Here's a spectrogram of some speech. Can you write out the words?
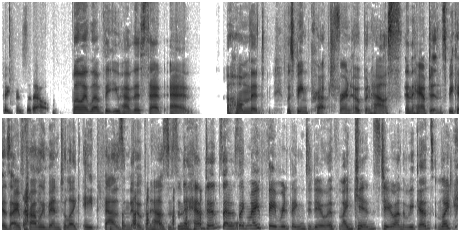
figures it out. Well, I love that you have this set at a home that was being prepped for an open house in the Hamptons because I've probably been to like 8,000 open houses in the Hamptons. That is like my favorite thing to do with my kids too on the weekends. I'm like,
